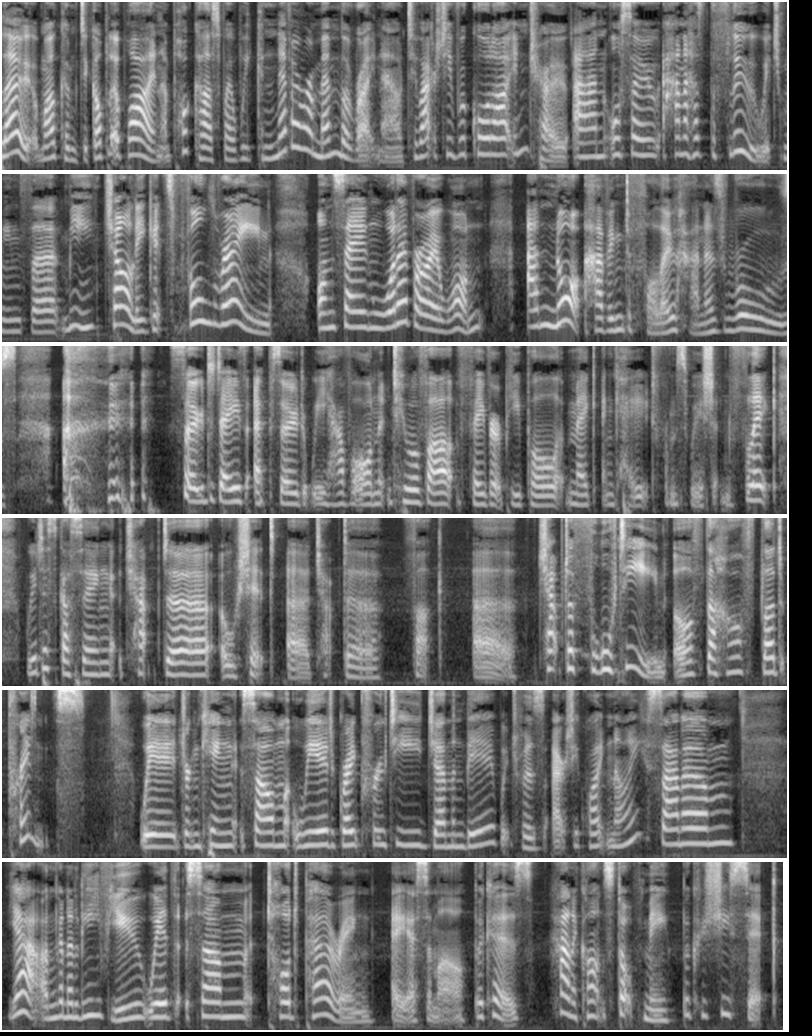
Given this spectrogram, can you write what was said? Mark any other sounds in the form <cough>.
Hello and welcome to Goblet of Wine, a podcast where we can never remember right now to actually record our intro. And also, Hannah has the flu, which means that me, Charlie, gets full reign on saying whatever I want and not having to follow Hannah's rules. <laughs> so, today's episode, we have on two of our favourite people, Meg and Kate from Swish and Flick. We're discussing chapter, oh shit, uh, chapter, fuck, uh, chapter 14 of The Half Blood Prince. We're drinking some weird grapefruity German beer, which was actually quite nice. And um, yeah, I'm going to leave you with some Todd purring ASMR because Hannah can't stop me because she's sick.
